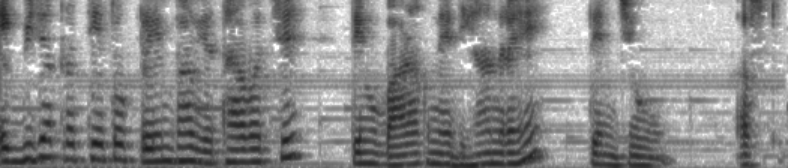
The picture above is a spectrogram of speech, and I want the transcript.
એકબીજા પ્રત્યે તો પ્રેમભાવ યથાવત છે, તેવું બાળકને ધ્યાન રહે તેમ જોવું. અસ્તુ.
